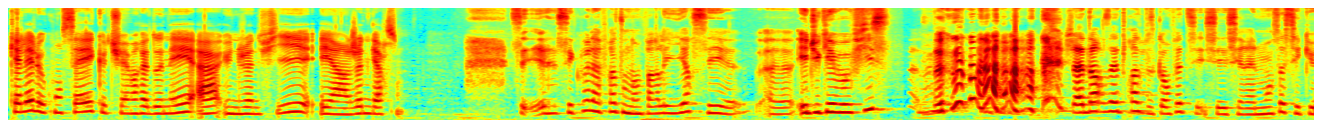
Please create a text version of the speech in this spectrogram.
Quel est le conseil que tu aimerais donner à une jeune fille et à un jeune garçon? C'est euh, c'est quoi la phrase? On en parlait hier, c'est euh, euh, éduquer vos fils. J'adore cette phrase parce qu'en fait, c'est- réellement ça. C'est que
